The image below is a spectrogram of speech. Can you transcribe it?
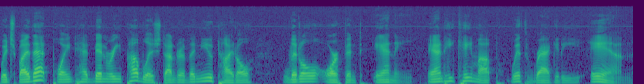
which by that point had been republished under the new title Little Orphant Annie, and he came up with Raggedy Ann.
